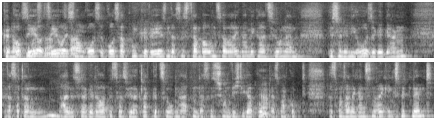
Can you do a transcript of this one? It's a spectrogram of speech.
Genau, SEO, ne? SEO ist noch ein großer, großer Punkt gewesen. Das ist dann bei uns aber in der Migration dann ein bisschen in die Hose gegangen. Das hat dann ein halbes Jahr gedauert, bis wir es wieder glatt gezogen hatten. Das ist schon ein wichtiger Punkt, ja. dass man guckt, dass man seine ganzen Rankings mitnimmt.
